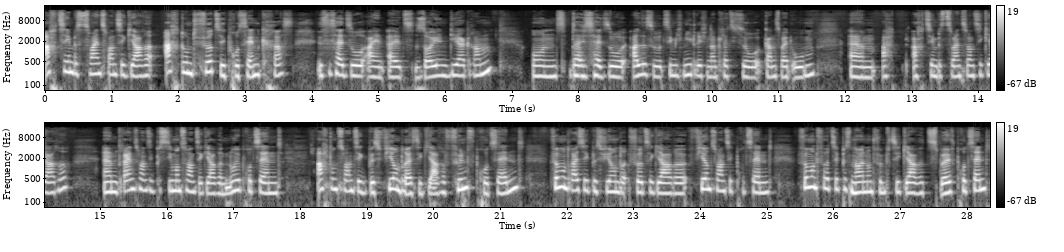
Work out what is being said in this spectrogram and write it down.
18 bis 22 Jahre 48 Prozent, krass. Es ist halt so ein als Säulendiagramm. Und da ist halt so alles so ziemlich niedrig und dann plötzlich so ganz weit oben. Ähm, 18 bis 22 Jahre. Ähm, 23 bis 27 Jahre 0%. 28 bis 34 Jahre 5%. 35 bis 44 Jahre 24 Prozent, 45 bis 59 Jahre 12 Prozent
